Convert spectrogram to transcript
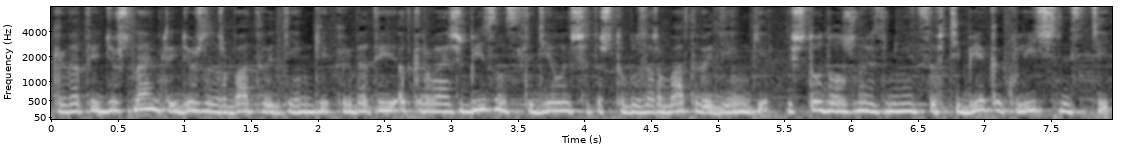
Когда ты идешь найм, ты идешь зарабатывать деньги. Когда ты открываешь бизнес, ты делаешь это, чтобы зарабатывать деньги. И что должно измениться в тебе, как в личности,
